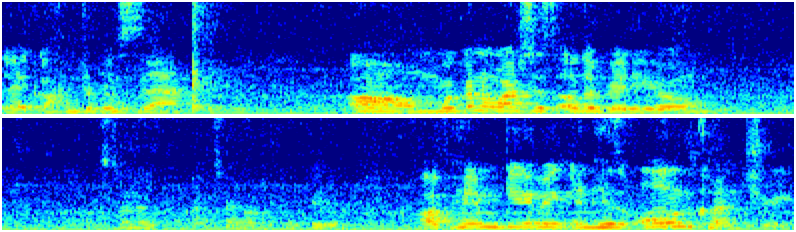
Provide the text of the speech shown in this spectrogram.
Like a hundred percent. exactly. Um, we're gonna watch this other video as soon as I turn on the computer of him giving in his own country.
